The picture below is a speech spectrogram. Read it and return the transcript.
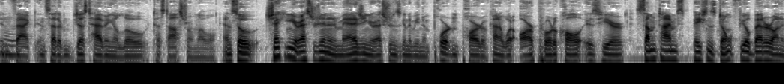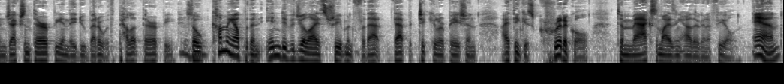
in hmm. fact, instead of just having a low testosterone level. And so checking your estrogen and managing your estrogen is going to be an important part of kind of what our protocol is here. Sometimes patients don't feel better on injection therapy and they do better with pellet therapy. So mm-hmm. coming up with an individualized treatment for that, that particular patient, I think is critical to maximizing how they're going to feel and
